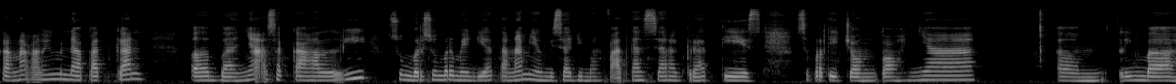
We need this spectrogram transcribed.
karena kami mendapatkan e, banyak sekali sumber-sumber media tanam yang bisa dimanfaatkan secara gratis. Seperti contohnya um, limbah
